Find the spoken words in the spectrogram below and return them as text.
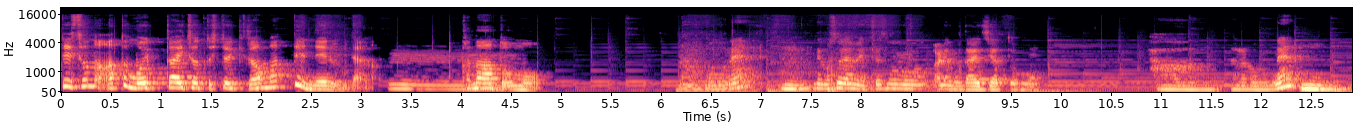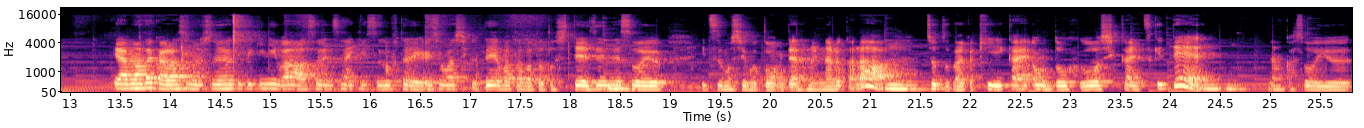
でその後もう一回ちょっと一息頑張って寝るみたいな。うん。かなと思ななるほどね。う、うん。でもそれはめっちゃそのあれも大事やと思う。はあなるほどね。うんいやまあだからその吉野家的にはそれで最近すごい2人が忙しくてバタバタとして全然そういういつも仕事みたいな風になるから、うん。ちょっとなんか切り替えオンとオフをしっかりつけうて、ん。なんかそういう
